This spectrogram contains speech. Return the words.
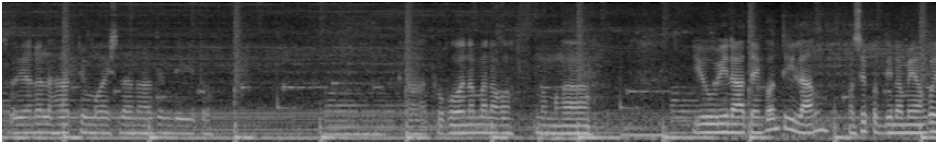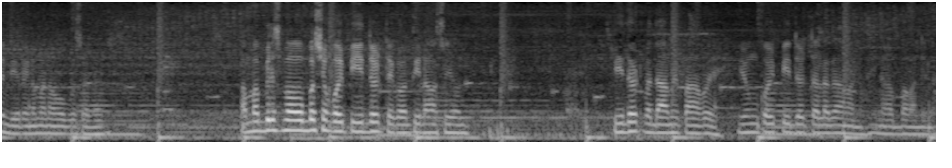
So yan na lahat yung mga isla natin dito. Kukuha naman ako ng mga iuwi natin. Konti lang. Kasi pag dinamayan ko, hindi rin naman naubos agad. Ang mabilis maubos yung koi feeder eh. Konti lang kasi yun. Feeder madami pa ako eh. Yung koi feeder talaga ano, inaabangan nila.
